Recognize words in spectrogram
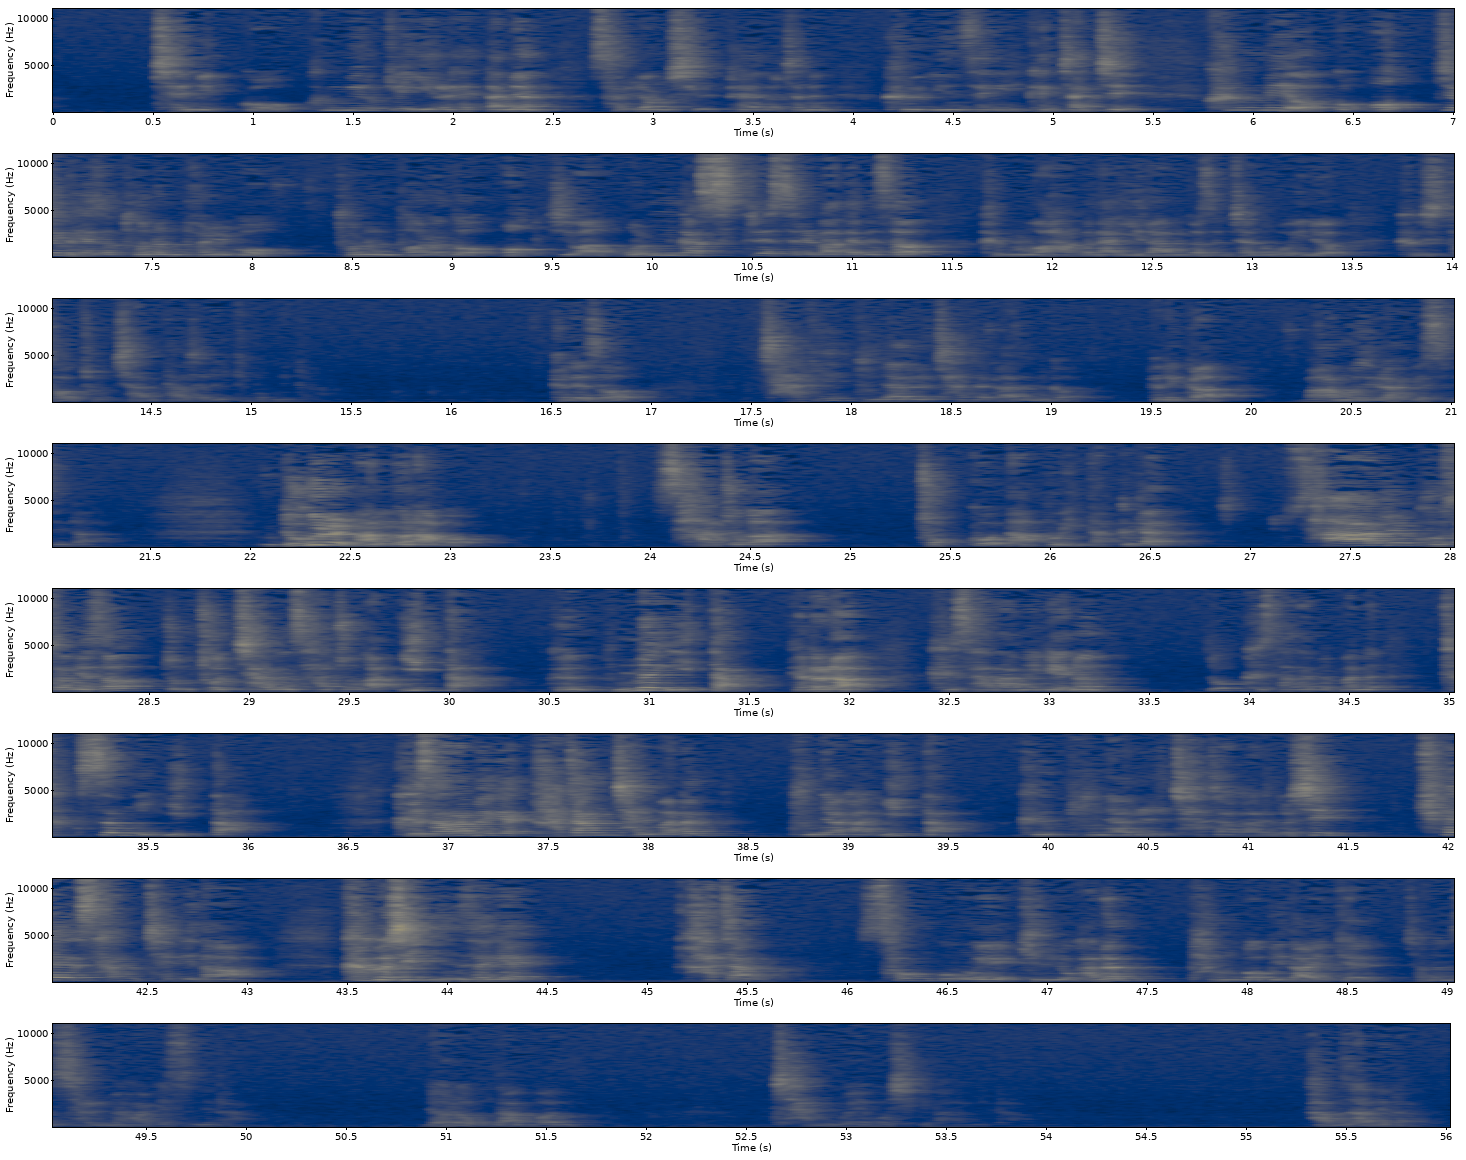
재밌고 흥미롭게 일을 했다면 설령 실패해도 저는 그 인생이 괜찮지 흥미없고 억지로 해서 돈은 벌고 돈은 벌어도 억지와 온갖 스트레스를 받으면서 근무하거나 일하는 것은 저는 오히려 그것이 더 좋지 않다 저는 이렇게 봅니다. 그래서 자기 분야를 찾아가는 것 그러니까 마무리를 하겠습니다. 누구를 막론하고 사주가 좋고 나쁘 있다. 그러니까 사주 구성에서 좀 좋지 않은 사주가 있다. 그건 분명히 있다. 그러나 그 사람에게는 또 그 사람에 맞는 특성이 있다. 그 사람에게 가장 잘 맞는 분야가 있다. 그 분야를 찾아가는 것이 최상책이다. 그것이 인생의 가장 성공의 길로 가는 방법이다. 이렇게 저는 설명하겠습니다. 여러분도 한번 참고해 보시기 바랍니다. 감사합니다.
